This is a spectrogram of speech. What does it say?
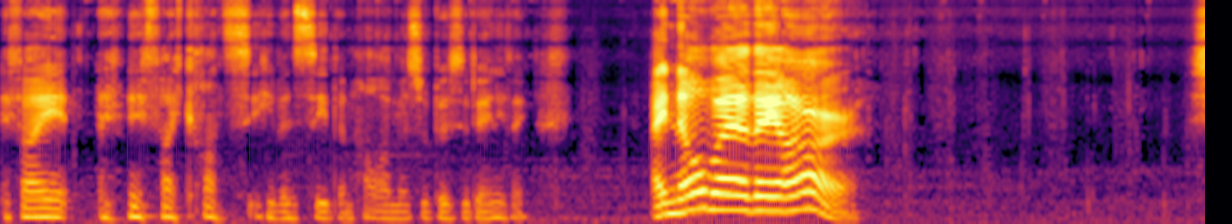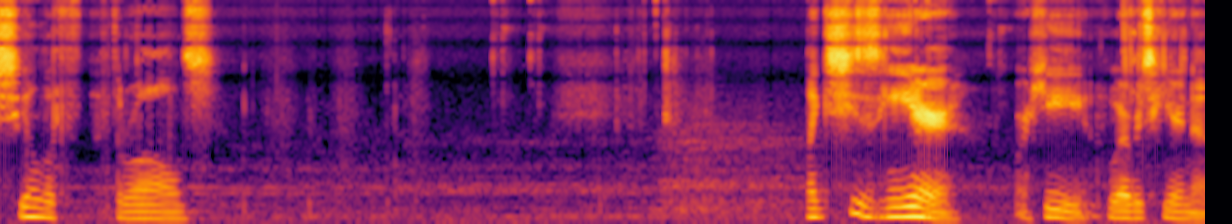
If I if I can't see, even see them, how am I supposed to do anything? I know where they are. Shield of thralls. Like she's here, or he, whoever's here now.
